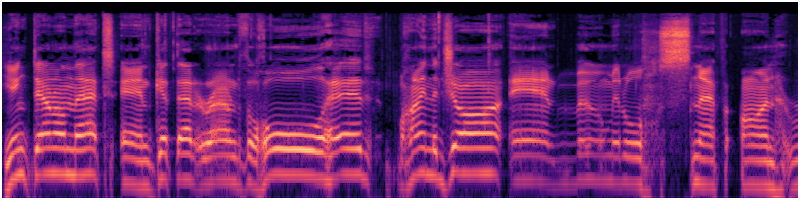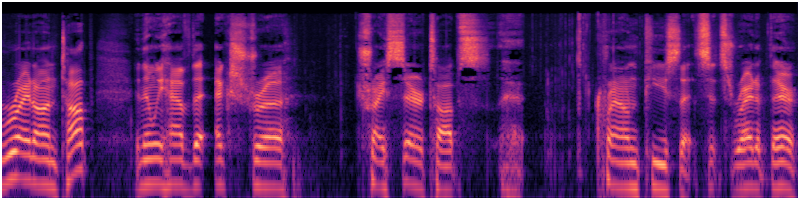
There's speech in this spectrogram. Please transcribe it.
yank down on that and get that around the whole head behind the jaw and boom it'll snap on right on top and then we have the extra triceratops crown piece that sits right up there.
